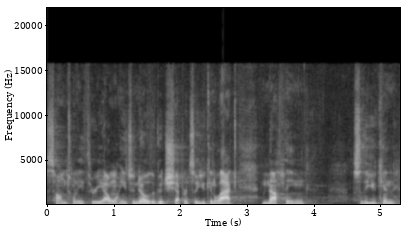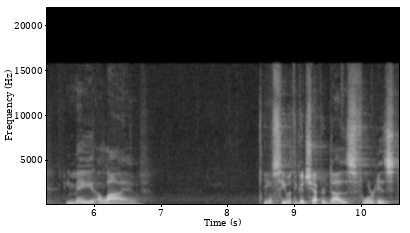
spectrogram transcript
Psalm 23. I want you to know the Good Shepherd so you can lack nothing, so that you can be made alive. And we'll see what the Good Shepherd does for his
